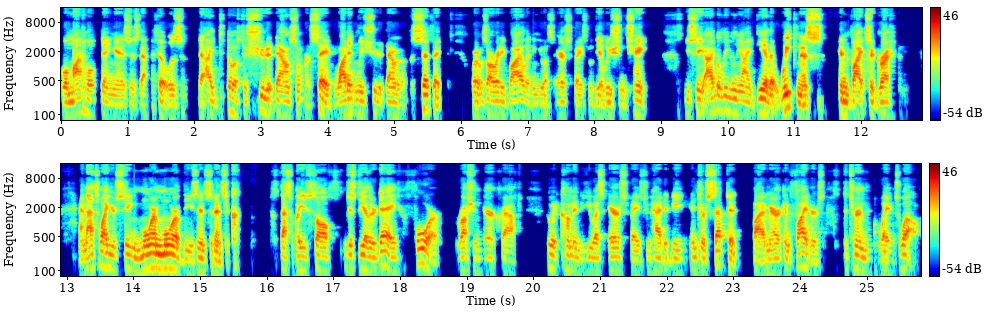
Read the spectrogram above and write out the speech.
Well, my whole thing is is that if it was the idea was to shoot it down somewhere safe, why didn't we shoot it down in the Pacific where it was already violating U.S. airspace with the Aleutian chain? You see, I believe in the idea that weakness invites aggression, and that's why you're seeing more and more of these incidents occur. That's why you saw just the other day four Russian aircraft who had come into U.S. airspace who had to be intercepted by American fighters to turn away as well.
